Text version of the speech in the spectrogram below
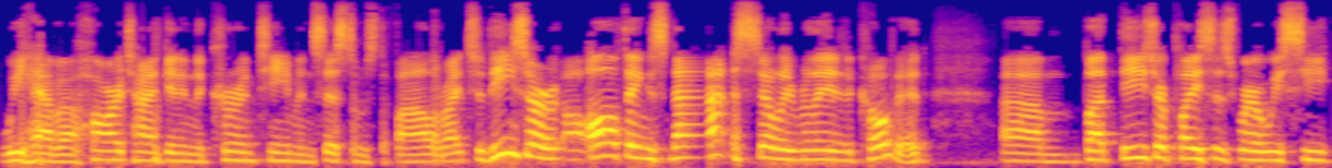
we have a hard time getting the current team and systems to follow right so these are all things not necessarily related to covid um, but these are places where we see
